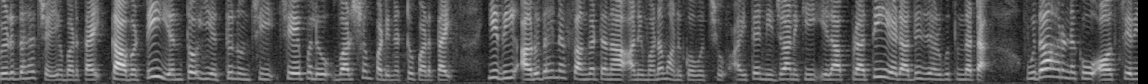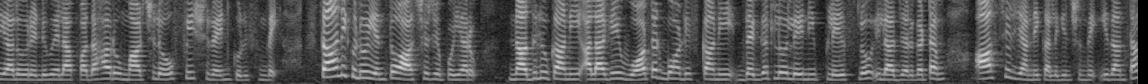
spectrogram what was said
విడుదల చేయబడతాయి. కాబట్టి ఎంతో ఎత్తు నుంచి చేపలు వర్షం పడినట్టు పడతాయి. ఇది అరుదైన సంఘటన అని మనం అనుకోవచ్చు. అయితే నిజానికి ఇలా ప్రతి ఏడాది జరుగుతుందట. ఉదాహరణకు ఆస్ట్రేలియాలో రెండు వేల పదహారు మార్చిలో ఫిష్ రెయిన్ కురిసింది. స్థానికులు ఎంతో ఆశ్చర్యపోయారు. నదులు కానీ అలాగే వాటర్ బాడీస్ కానీ దగ్గరలో లేని ప్లేస్లో ఇలా జరగటం ఆశ్చర్యాన్ని కలిగించింది. ఇదంతా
